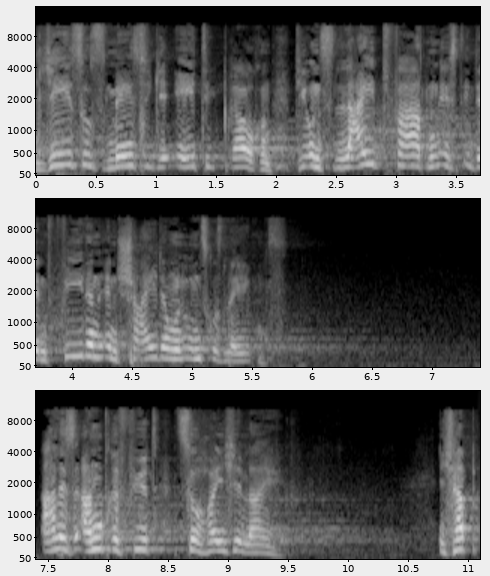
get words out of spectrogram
Jesusmäßige Ethik brauchen, die uns Leitfaden ist in den vielen Entscheidungen unseres Lebens. Alles andere führt zur Heuchelei. Ich habe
